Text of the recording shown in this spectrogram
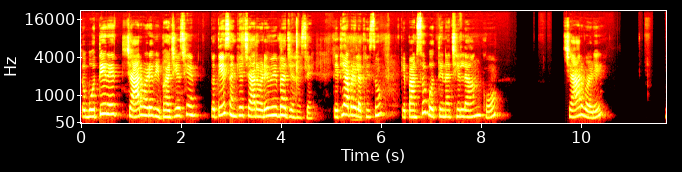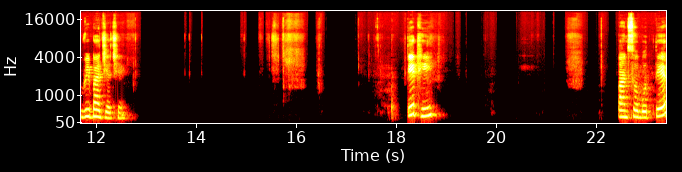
તો બોતેર એ ચાર વડે વિભાજ્ય છે. તો તે સંખ્યા ચાર વડે વિભાજ્ય હશે. તેથી આપણે લખીશું કે પાંચસો બોતેરના છેલ્લા અંકો ચાર વડે વિભાજ્ય છે. તેથી પાંચસો બોતેર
